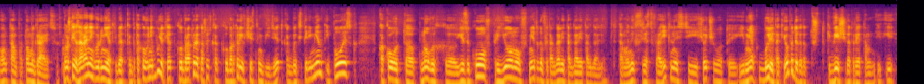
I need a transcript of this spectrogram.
он там потом играется. Потому что я заранее говорю, нет, ребят, как бы такого не будет. Я к лаборатории отношусь как к лаборатории в чистом виде. Это как бы эксперимент и поиск, какого-то новых э, языков, приемов, методов и так далее, и так далее, и так далее. Там иных средств выразительности, еще чего-то. И у меня были такие опыты, когда вещи, которые я там и, и,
